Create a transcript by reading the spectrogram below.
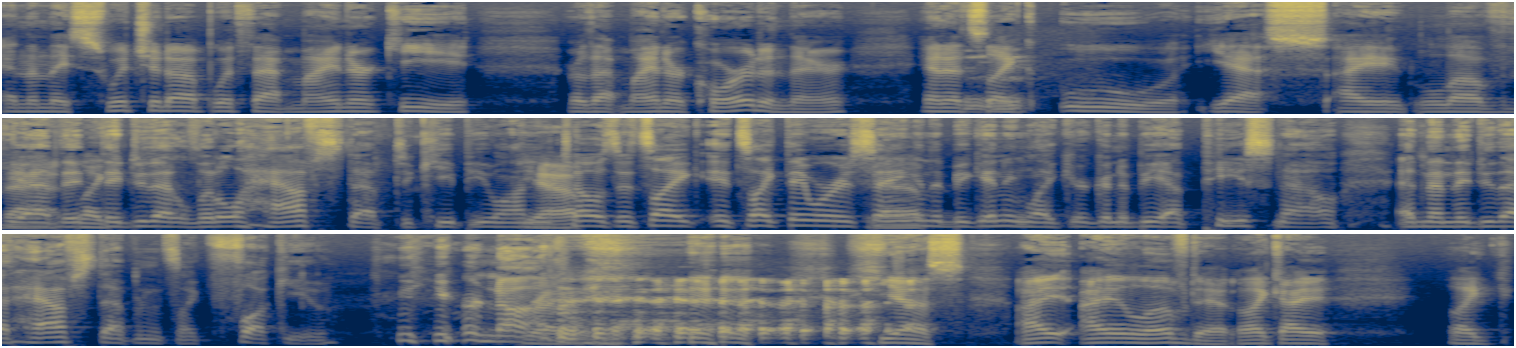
and then they switch it up with that minor key or that minor chord in there and it's mm-hmm. like ooh yes i love that Yeah, they, like they do that little half step to keep you on your toes. It's like it's like they were saying Yep. in the beginning, like you're going to be at peace now, and then they do that half step, and it's like fuck you, you're not. Right. yes, I I loved it. Like I like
